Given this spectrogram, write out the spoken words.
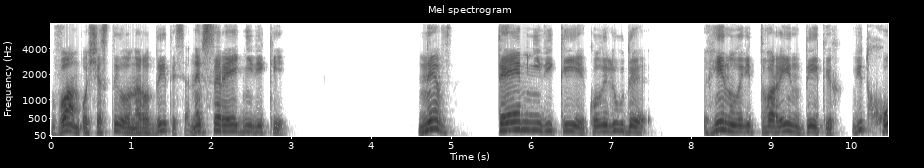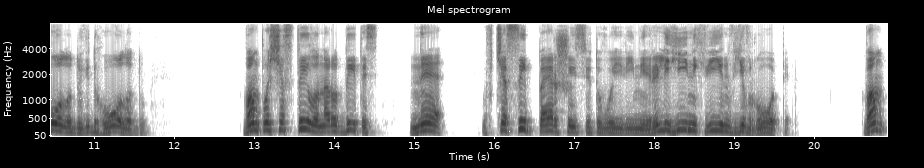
Вам пощастило народитися не в середні віки, не в темні віки, коли люди гинули від тварин диких, від холоду, від голоду. Вам пощастило народитись не в часи Першої світової війни, релігійних війн в Європі. Вам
